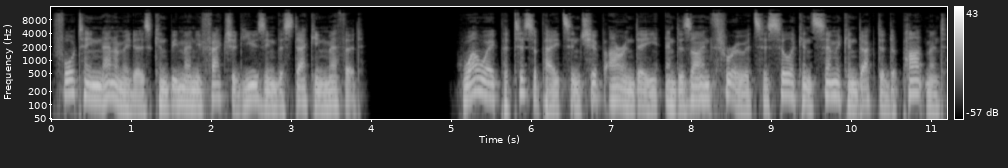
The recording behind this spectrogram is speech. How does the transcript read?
14 nanometers can be manufactured using the stacking method. Huawei participates in chip R&D and design through its silicon Semiconductor department,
